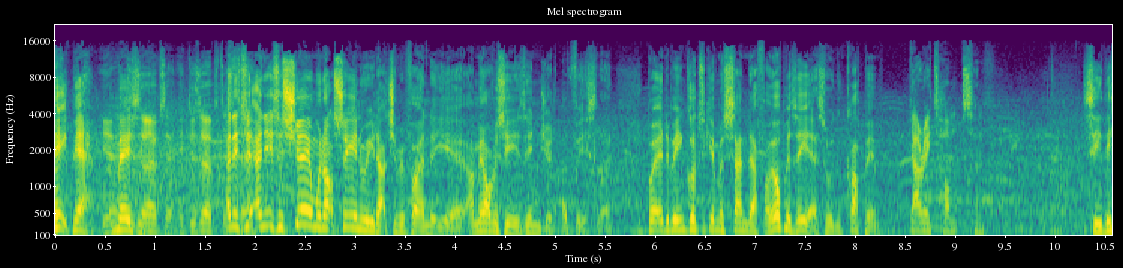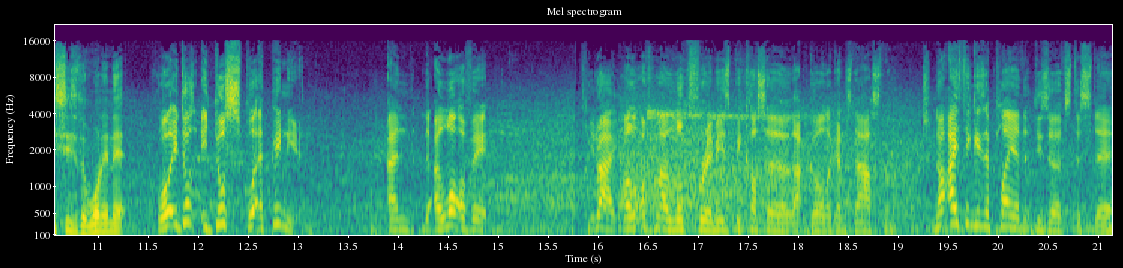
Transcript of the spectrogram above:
Keep, yeah, Yeah, amazing. deserves it. He deserves to And it's, stay. and it's a shame we're not seeing Reid actually before the end of the year. I mean, obviously he's injured, obviously, but it'd have been good to give him a send off. I hope he's here so we can clap him. Gary Thompson. See, this is the one in it. Well, it does. He does split opinion, and a lot of it. You know, Right. A lot of my love for him is because of that goal against Arsenal. No, I think he's a player that deserves to stay.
